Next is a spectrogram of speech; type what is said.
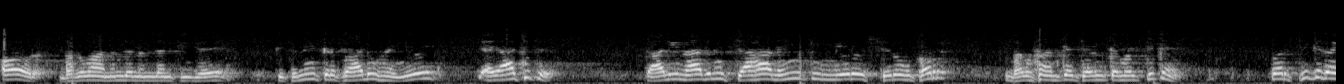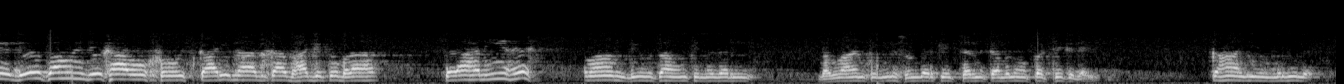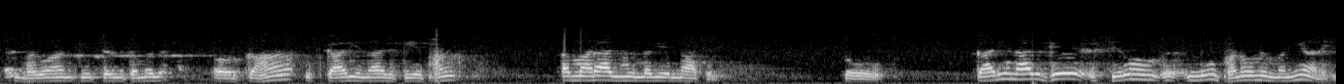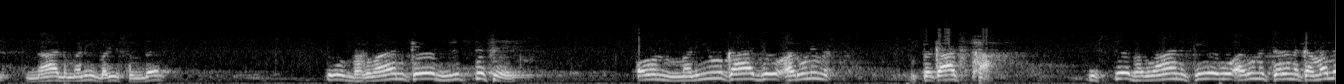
और भगवान नंद नंदन की जय। कितने कृपालु हैं ये अयाचित। काली नाग ने चाहा नहीं कि मेरे सिरों पर भगवान के चरण कमल टिके। पर टिक गए देवताओं ने देखा, ओहो, इस काली नाग का भाग्य तो बड़ा सराहनीय है। तमाम देवताओं की नज़र भगवान के नील सुंदर के चरण कमलों पर टिक गई। कहा ये मृदुल भगवान के चरण कमल और कहा इस कार्य नाग के फण अब महाराज वो लगे नाचने। तो काली नाग के सिरों में फणों में मनिया रही। नाग मणि बड़ी सुंदर। तो भगवान के नृत्य से और मणियों का जो अरुणिम प्रकाश था, इससे भगवान के वो अरुण चरण कमल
